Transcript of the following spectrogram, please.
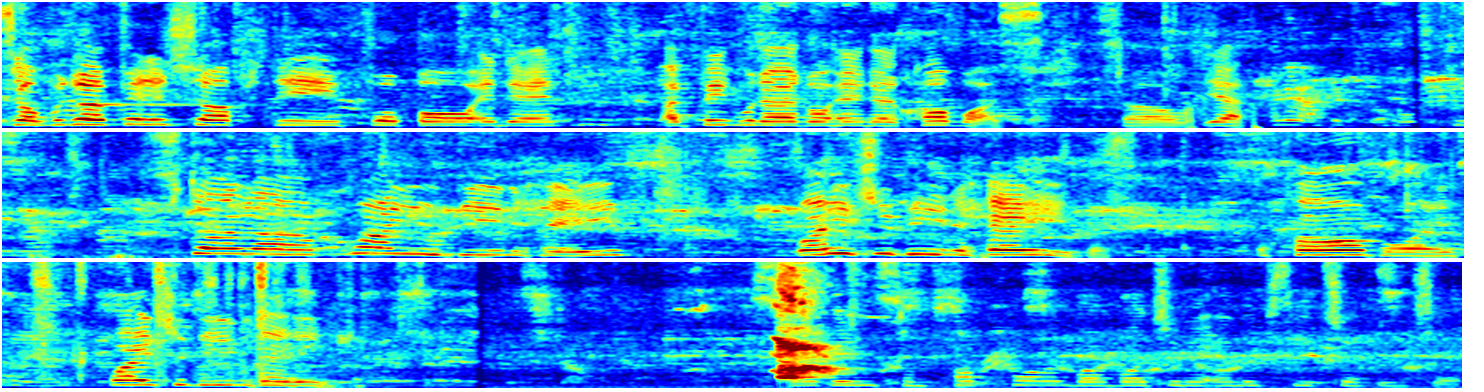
So we're gonna finish up the football and then I think we're gonna go ahead and get a car wash. So yeah. Stella, why are you being behave? Why did you behave? Oh boy, why did you behave? Having some popcorn while watching the NFC Championship.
